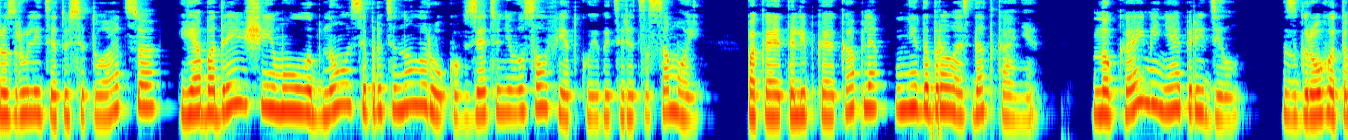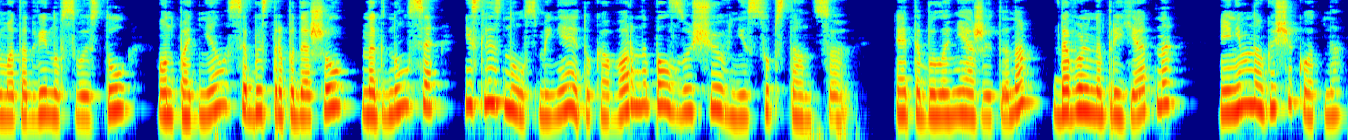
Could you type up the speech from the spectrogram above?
разрулить эту ситуацию, я ободряюще ему улыбнулась и протянула руку взять у него салфетку и вытереться самой, пока эта липкая капля не добралась до ткани. Но Кай меня опередил. С грохотом отодвинув свой стул, он поднялся, быстро подошел, нагнулся и слезнул с меня эту коварно ползущую вниз субстанцию. Это было неожиданно, довольно приятно и немного щекотно.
